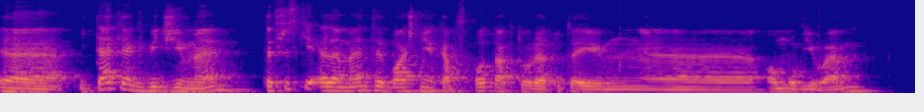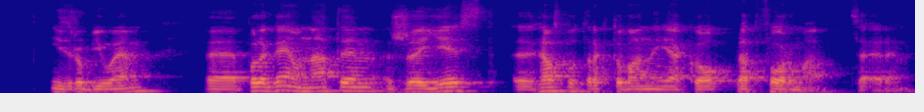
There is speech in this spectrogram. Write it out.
E, I tak jak widzimy, te wszystkie elementy właśnie HubSpota, które tutaj mm, e, omówiłem i zrobiłem, polegają na tym, że jest HubSpot traktowany jako platforma CRM,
